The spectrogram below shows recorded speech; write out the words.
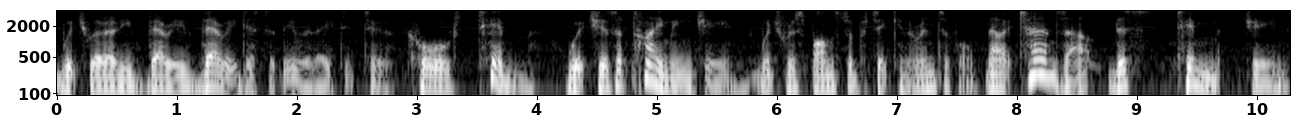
which we're only very, very distantly related to, called TIM, which is a timing gene which responds to a particular interval. Now, it turns out this TIM gene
